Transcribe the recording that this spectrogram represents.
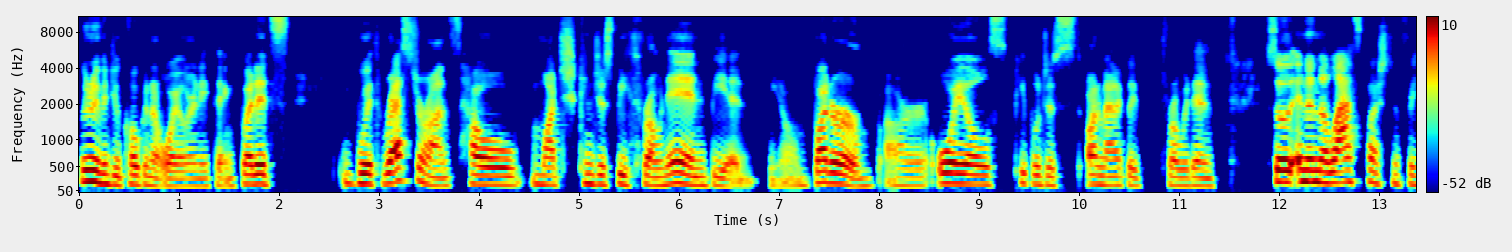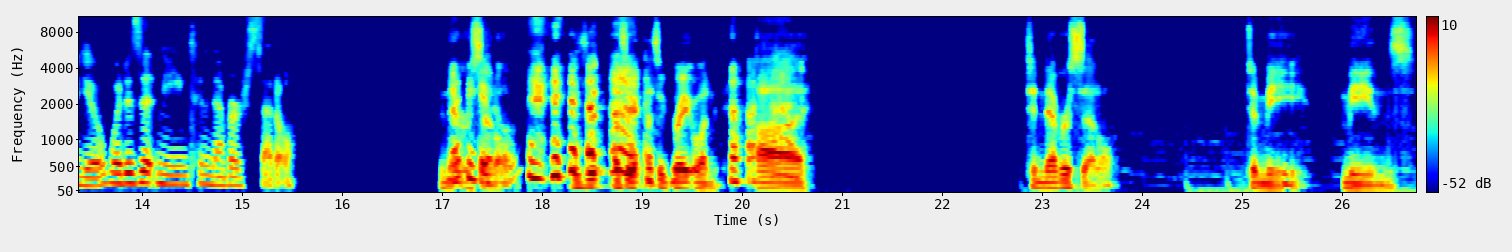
we don't even do coconut oil or anything, but it's with restaurants how much can just be thrown in, be it, you know, butter or, or oils, people just automatically throw it in. So, and then the last question for you what does it mean to never settle? Never settle. that's, a, that's, a, that's a great one. Uh, to never settle to me means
